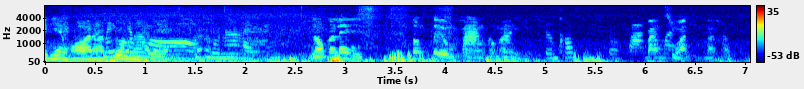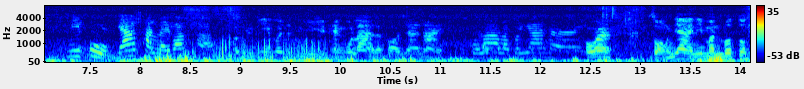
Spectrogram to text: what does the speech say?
ไม่เพียงพอนะครับไม่ช่วงเพียหงน้าพอแล้งนะครับช่วงหน้าแล้งเราก็เลยต้องเติมฟางเข้ามาอีกเติมข้าวเติมฟางบางส่วนนะครับมีปลูกหญ้าพันธุ์อะไรบ้างคะก็อยู่นี่ก็จะมีแทงโกล่าแล้วก็หญ้านาย โคล่าแล้วก็หญ้านายเพราะว่าสองหญ้านี้มันลดต้น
